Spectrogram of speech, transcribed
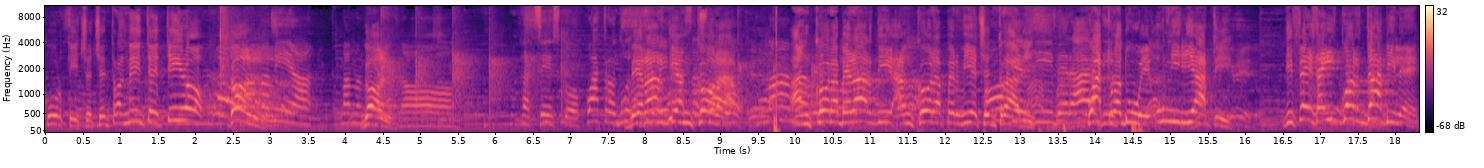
Kurtic centralmente, tiro, gol! Mamma mia, mamma mia. Gol. No. Pazzesco. 4 a 2. Berardi ancora, Mamma ancora mia. Berardi, ancora per vie centrali. Poker di Berardi. 4 a 2, umiliati. Difesa inguardabile,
